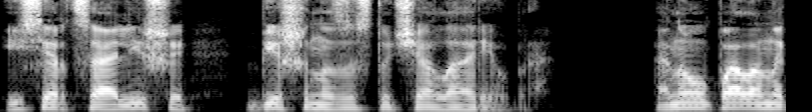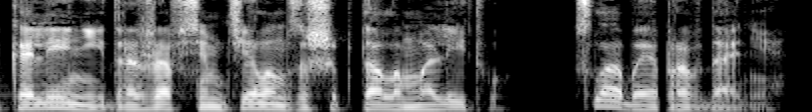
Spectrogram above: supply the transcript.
и сердце Алиши бешено застучало о ребра. Она упала на колени и, дрожа всем телом, зашептала молитву. Слабое оправдание.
